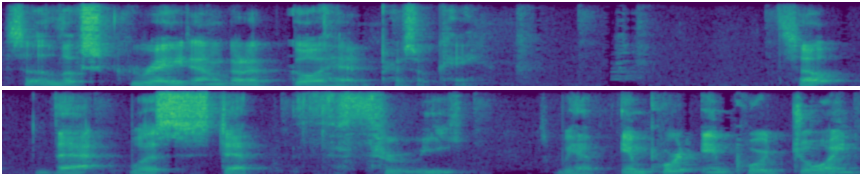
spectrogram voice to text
So it looks great. I'm gonna go ahead and press OK. So that was step three. So we have import, import, join.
